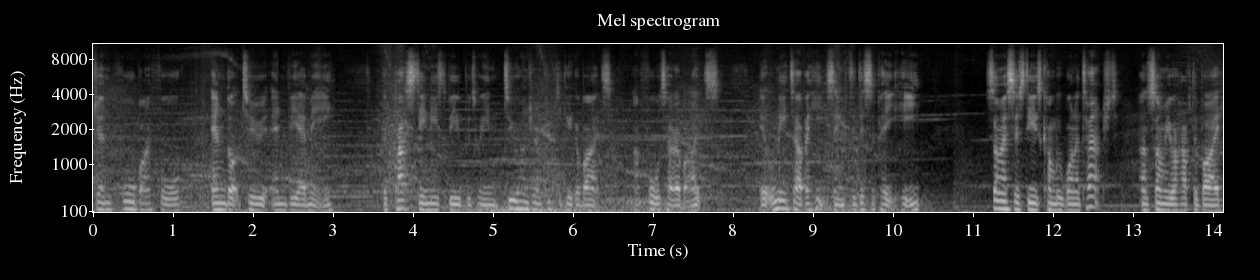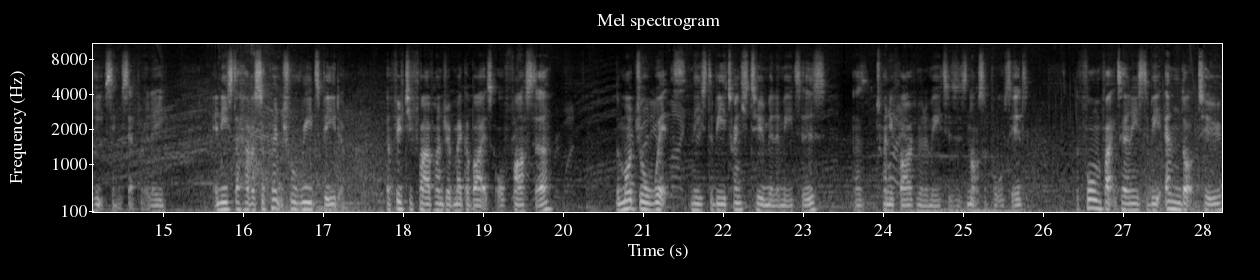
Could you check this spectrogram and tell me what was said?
Gen 4x4 M.2 NVMe. The capacity needs to be between 250GB and 4TB. It will need to have a heatsink to dissipate heat. Some SSDs come with one attached, and some you'll have to buy a heatsink separately. It needs to have a sequential read speed of 5500 megabytes or faster. The module width needs to be 22mm, as 25mm is not supported. The form factor needs to be M.2,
